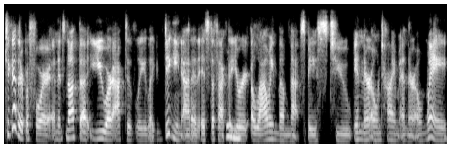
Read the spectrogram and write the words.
together before. And it's not that you are actively like digging at it, it's the fact mm-hmm. that you're allowing them that space to, in their own time and their own way,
